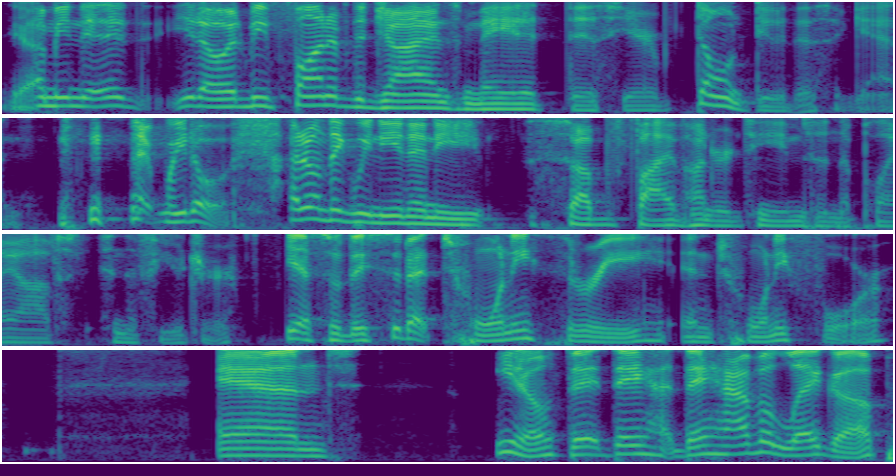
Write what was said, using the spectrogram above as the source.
yeah. I mean, it, you know, it'd be fun if the Giants made it this year. But don't do this again. we don't. I don't think we need any sub 500 teams in the playoffs in the future. Yeah, so they sit at 23 and 24. And you know, they they they have a leg up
